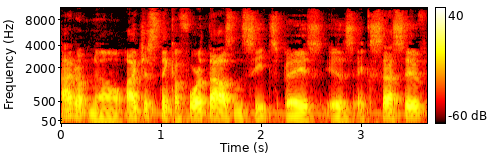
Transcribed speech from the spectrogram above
I don't know. I just think a four thousand seat space is excessive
